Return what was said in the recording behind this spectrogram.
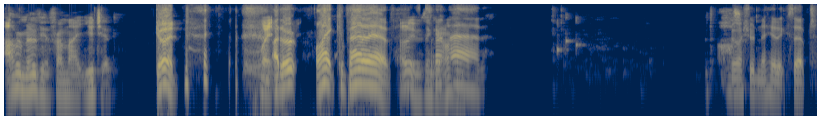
I'll remove you from my YouTube. Good. Wait. I don't like competitive. I don't even think so you're on here. bad. It's No, I awesome. shouldn't have hit accept.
